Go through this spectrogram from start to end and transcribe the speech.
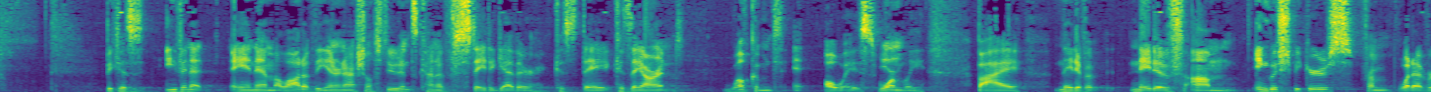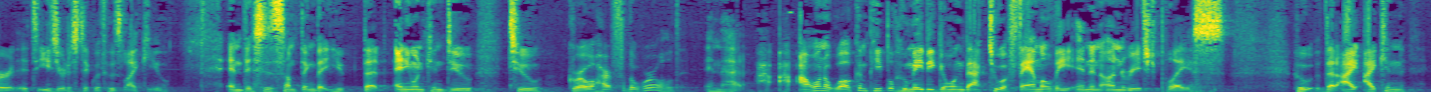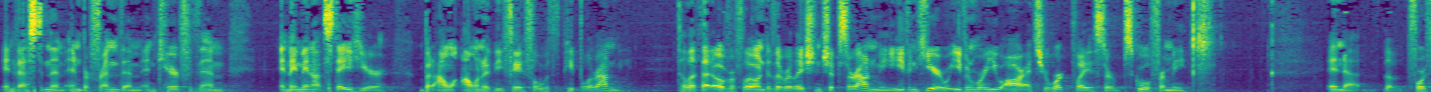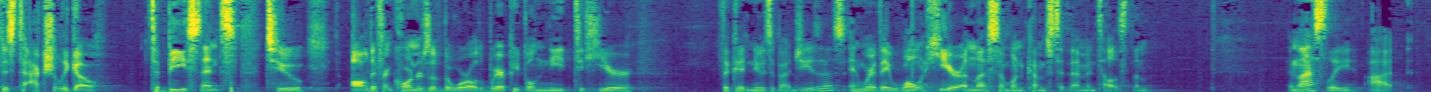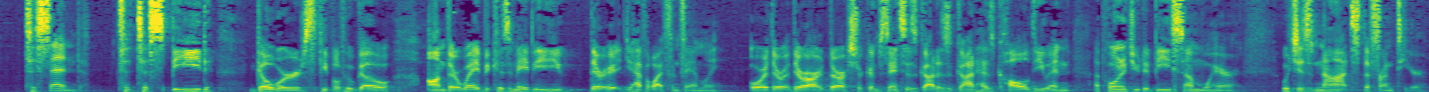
Because even at A and M, a lot of the international students kind of stay together because they because they aren't welcomed always warmly by native native um, English speakers from whatever. It's easier to stick with who's like you, and this is something that you that anyone can do to grow a heart for the world. In that, I, I want to welcome people who may be going back to a family in an unreached place, who that I, I can invest in them and befriend them and care for them, and they may not stay here, but I, w- I want to be faithful with the people around me to let that overflow into the relationships around me, even here, even where you are at your workplace or school for me. And uh, the fourth is to actually go, to be sent to all different corners of the world where people need to hear the good news about Jesus and where they won't hear unless someone comes to them and tells them. And lastly, uh, to send, to, to speed goers, people who go on their way, because maybe you, you have a wife and family, or there, there, are, there are circumstances God, is, God has called you and appointed you to be somewhere which is not the frontier.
